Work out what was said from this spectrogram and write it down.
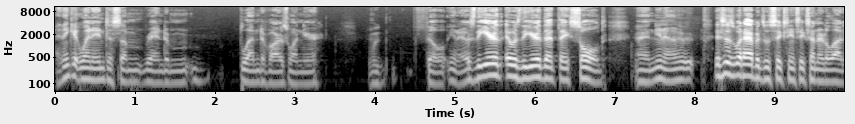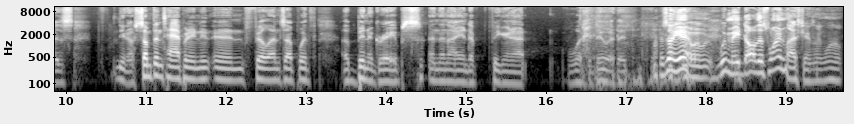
I think it went into some random blend of ours one year. We Phil, you know, it was the year it was the year that they sold. And you know, this is what happens with 16600 a lot is you know, something's happening and- and Phil ends up with a bin of grapes and then I end up figuring out what to do with it. so yeah, we- we made all this wine last year. I was like, well,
